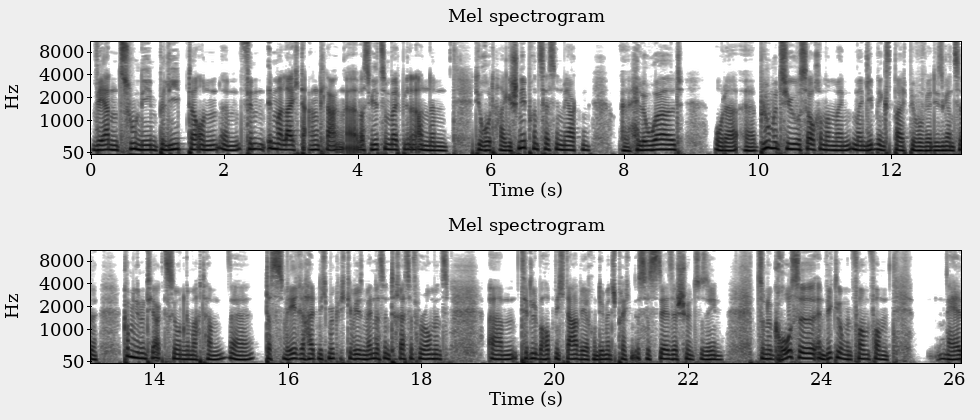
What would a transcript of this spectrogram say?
werden zunehmend beliebter und ähm, finden immer leichter Anklang, äh, was wir zum Beispiel an ähm, die rothaarige Schneeprinzessin merken, äh, Hello World, oder äh, Blumentue ist auch immer mein, mein Lieblingsbeispiel, wo wir diese ganze Community-Aktion gemacht haben. Äh, das wäre halt nicht möglich gewesen, wenn das Interesse für Romans ähm, Titel überhaupt nicht da wäre. Und dementsprechend ist es sehr, sehr schön zu sehen. So eine große Entwicklung in Form von naja,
